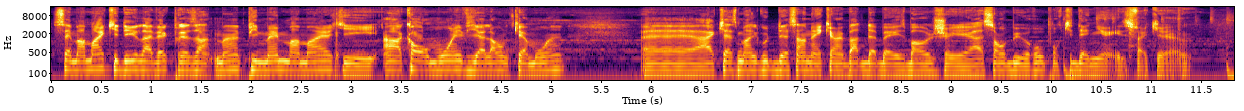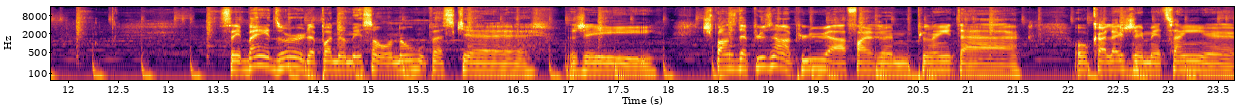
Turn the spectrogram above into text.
c'est ma mère qui deal avec présentement, puis même ma mère qui est encore moins violente que moi. Euh, a quasiment le goût de descendre avec un bat de baseball chez, à son bureau pour qu'il déniaise. Fait que. C'est bien dur de pas nommer son nom parce que j'ai. Je pense de plus en plus à faire une plainte au collège des médecins euh,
